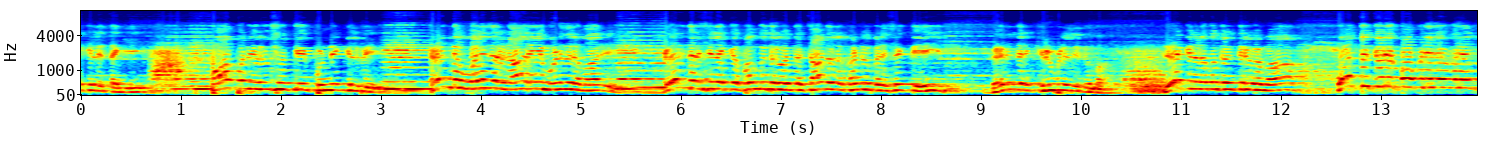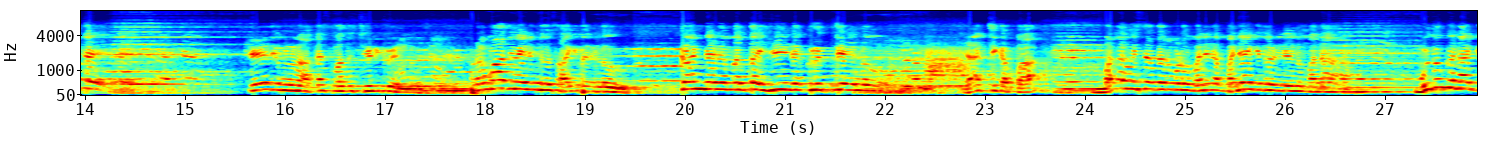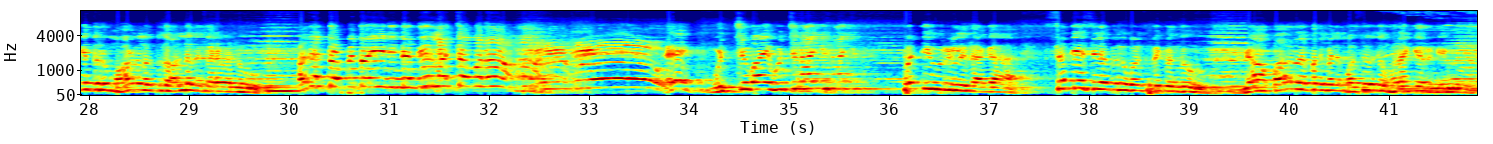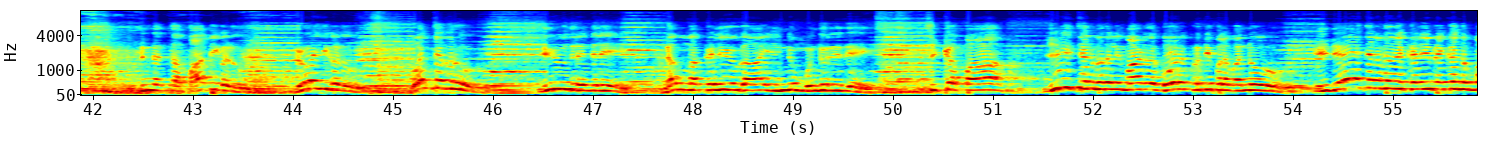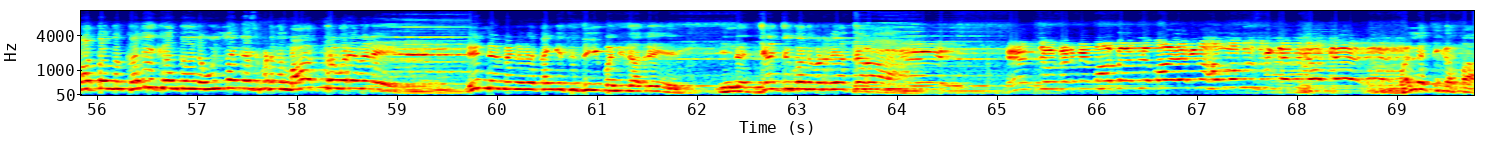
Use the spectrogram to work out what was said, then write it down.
ಏಕಿಲ್ಲ ತಂಗಿ. ಪಾಪ ನಿರೂಪಿಸುತ್ತಿ ಪುಣ್ಯ ಕಿಲ್ವಿ. ಹೆಣ್ಣು ನಾರಿ ಮುಡಿದರ ಮಾರಿ. ಬೇರೆದರ ಶಿಲಕ್ಕೆ ಬಂಗುತ್ತಿರುವಂತ ಚಾಡಲು ಕಣ್ಣುಗಳ ಶಕ್ತಿ ಬೇರೆದರ ಕಿರುಬಿಡಲಿದಮ್ಮ ಏಕೆ ನನಗೊಂದು ನಿಂತಿರುವಮ್ಮ ಒಂದು ಕಡೆ ಪಾಪ ಅಂತೆ. ಕೇಳಿದ ಅಕಸ್ಮಾತ್ ಚಿರುಕುವೆಂದು ಪ್ರಮಾದವೇನೆಂದು ಸಾಗಿ ಬರಲು ಕಂಡನೆಂಬಂತ ಹೀನ ಕೃತ್ಯನು ಯಾಚಿಕಪ್ಪ ಮಲ ವಿಸರ್ಜನೆ ಮಲಿನ ಮನೆಯಾಗಿದ್ರು ನಿನ್ನ ಮನ. ಮುದುಕನಾಗಿದ್ದರು ಮಾಡಲತ್ತದು ಅಲ್ಲದ ಕರವನ್ನು. ಅದೇ ತಪ್ಪಿತ ಈ ನಿನ್ನ ನಿರ್ಲಕ್ಷ ಮನ? ಏ ಮುಚ್ಚು ಬಾಯಿ, ಹುಚ್ಚು ನಾಯಿ. ಪತಿ ಊರಿಲ್ಲಿದ್ದಾಗ ಸತಿಯ ಬಳಸಬೇಕೆಂದು ವ್ಯಾಪಾರದ ಪದ ಮೇಲೆ ಬಸವರಾಜ ಹೊರಕೇರು ನೀವು. ನಿನ್ನಂತ ಪಾಪಿಗಳು, ದ್ರೋಹಿಗಳು, ವಂಚಕರು ಇರುವುದರಿಂದಲೇ ನಮ್ಮ ಕಲಿಯುಗ ಇನ್ನೂ ಮುಂದುವರಿದಿದೆ. ಚಿಕ್ಕಪ್ಪ ಈ ಜನ್ಮದಲ್ಲಿ ಮಾಡಿದ ಘೋರ ಕೃತಿಫಲವನ್ನು ಇದೇ ಜನ್ಮದಲ್ಲಿ ಕಲಿಯಬೇಕೆಂದು ಮತ್ತೊಂದು ಕಲಿ ಗ್ರಂಥದಲ್ಲಿ ಉಲ್ಲೇಖಿಸಪಟ್ಟದ್ದು ಮಾತ್ರ ಬರೆಯಬೇಡಿ ಇನ್ನೊಮ್ಮೆ ನನ್ನ ತಂಗಿ ಸುದ್ದಿಗೆ ಬಂದಿದ್ದಾದ್ರೆ ಇನ್ನ ಜಡ್ಜ್ ಕೊಂದು ಬಿಡ್ರಿ ಎಚ್ಚರ ಒಳ್ಳೆ ಚಿಕ್ಕಪ್ಪ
